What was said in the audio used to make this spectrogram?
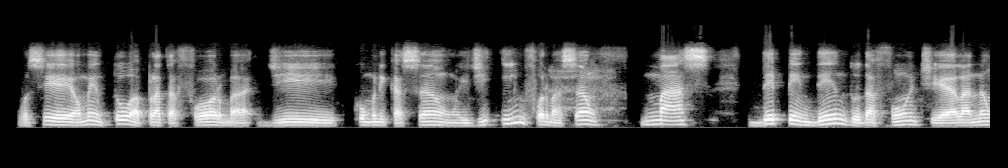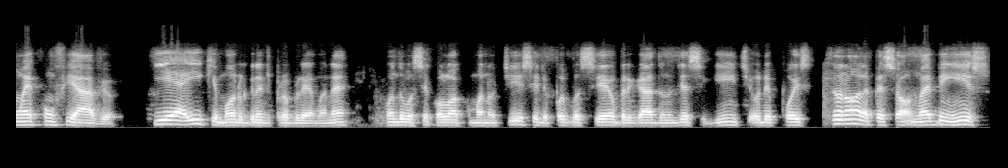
você aumentou a plataforma de comunicação e de informação, mas dependendo da fonte, ela não é confiável. E é aí que mora o grande problema, né? Quando você coloca uma notícia e depois você é obrigado no dia seguinte, ou depois. Não, não, olha, pessoal, não é bem isso.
